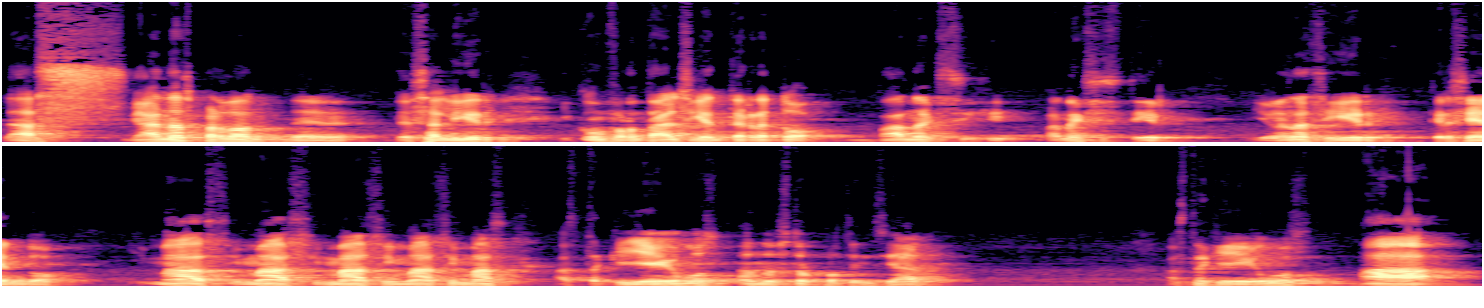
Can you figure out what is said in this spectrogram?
las ganas perdón, de, salir y confrontar el siguiente reto van a, van a existir y van a seguir creciendo y más y más y más y más y más hasta que lleguemos a nuestro potencial. Hasta que lleguemos a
